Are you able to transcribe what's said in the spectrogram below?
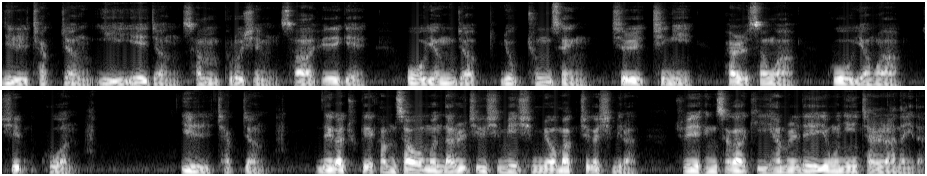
1. 작정 2. 예정 3. 부르심 4. 회개 5. 영접 6. 중생 7. 칭의 8. 성화 9. 영화 10. 구원 1. 작정 내가 주께 감사하오면 나를 지으심이 신묘막측하심이라 주의 행사가 기함을 내 영혼이 잘 아나이다.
